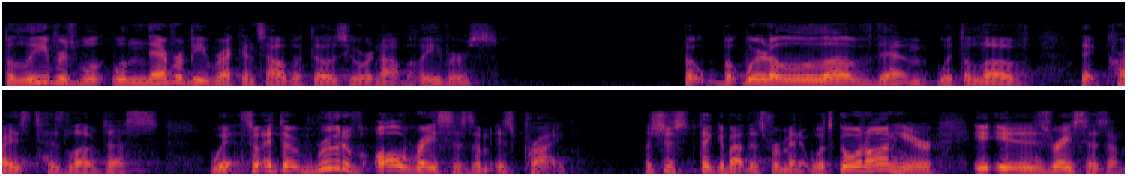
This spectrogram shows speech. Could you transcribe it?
believers will, will never be reconciled with those who are not believers. But, but we're to love them with the love that Christ has loved us with. So at the root of all racism is pride. Let's just think about this for a minute. What's going on here is racism.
